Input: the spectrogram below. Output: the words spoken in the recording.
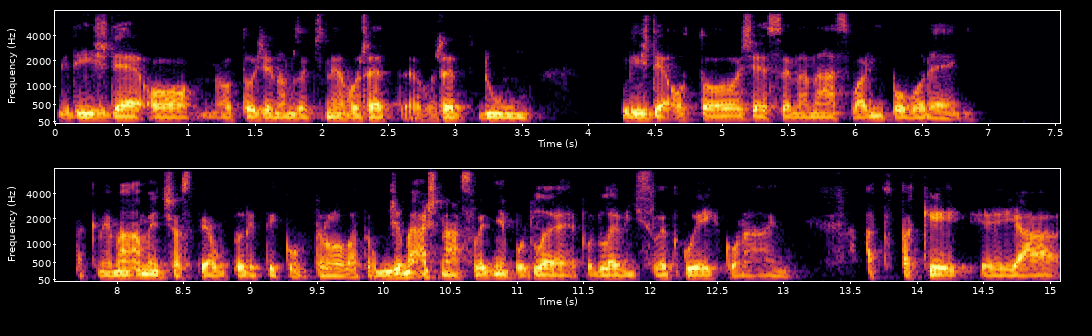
když jde o, o to, že nám začne hořet, hořet dům, když jde o to, že se na nás valí povodeň, tak nemáme čas ty autority kontrolovat. To můžeme až následně podle, podle výsledku jejich konání. A to taky já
